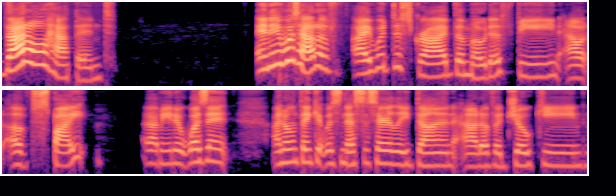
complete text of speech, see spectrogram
that all happened. And it was out of I would describe the motive being out of spite. I mean, it wasn't I don't think it was necessarily done out of a joking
